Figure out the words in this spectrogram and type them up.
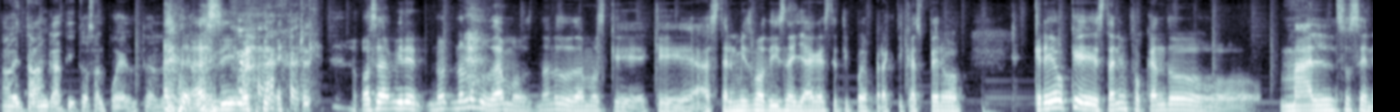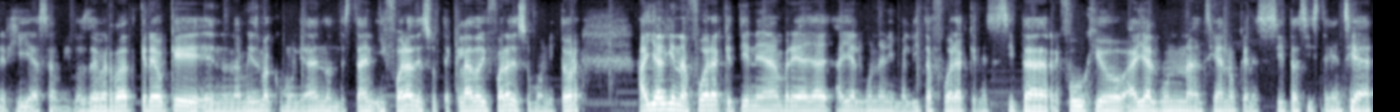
aventaban gatitos al puente. Así, güey. o sea, miren, no, no, lo dudamos, no lo dudamos que, que hasta el mismo Disney ya haga este tipo de prácticas, pero creo que están enfocando mal sus energías, amigos. De verdad, creo que en la misma comunidad en donde están y fuera de su teclado y fuera de su monitor, hay alguien afuera que tiene hambre, hay, algún animalito afuera que necesita refugio, hay algún anciano que necesita asistencia.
